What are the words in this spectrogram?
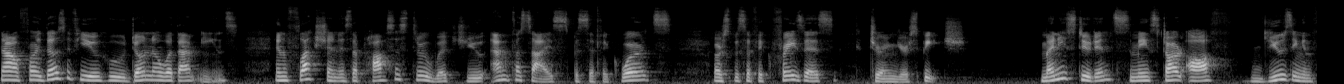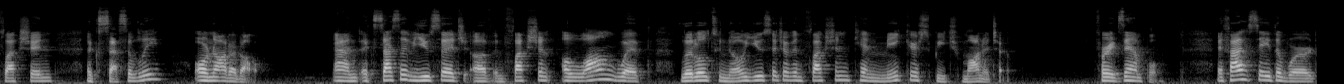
Now, for those of you who don't know what that means, inflection is the process through which you emphasize specific words or specific phrases during your speech. Many students may start off using inflection excessively or not at all. And excessive usage of inflection, along with little to no usage of inflection, can make your speech monotone. For example, if I say the word,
